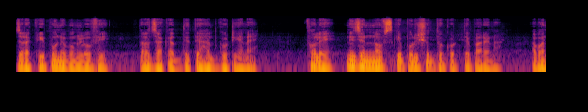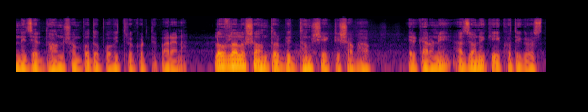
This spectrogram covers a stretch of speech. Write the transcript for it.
যারা কৃপণ এবং লোভী, তারা জাকাত দিতে হাত গুটিয়ে নেয়। ফলে নিজের নফসকে পরিশুদ্ধ করতে পারে না, আবার নিজের ধন সম্পদও পবিত্র করতে পারে না। লোভ লালসা অন্তর বিধ্বংসী একটি স্বভাব। এর কারণে আজ অনেকেই ক্ষতিগ্রস্ত।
